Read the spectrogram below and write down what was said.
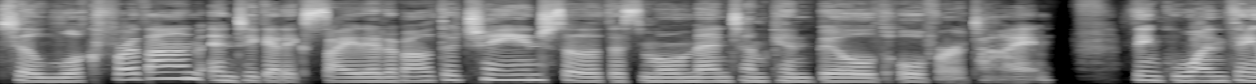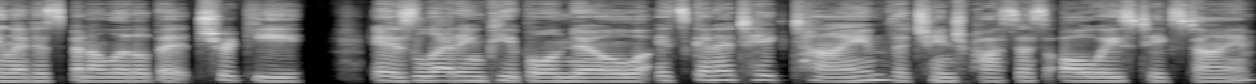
to look for them and to get excited about the change so that this momentum can build over time. I think one thing that has been a little bit tricky is letting people know it's going to take time. The change process always takes time.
